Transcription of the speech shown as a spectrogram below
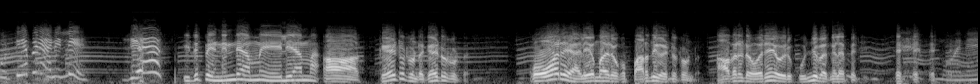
കുട്ടിയപ്പനാണില്ലേ ഇത് പെണ്ണിന്റെ അമ്മ ഏലിയാമ്മ. ആ കേട്ടിട്ടുണ്ട് കേട്ടിട്ടുണ്ട്. കോരെ അളിയന്മാരൊക്കെ പറഞ്ഞു കേട്ടിട്ടുണ്ട്. അവരുടെ ഒരേ ഒരു കുഞ്ഞു പെങ്ങളെ പറ്റി മോനെ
